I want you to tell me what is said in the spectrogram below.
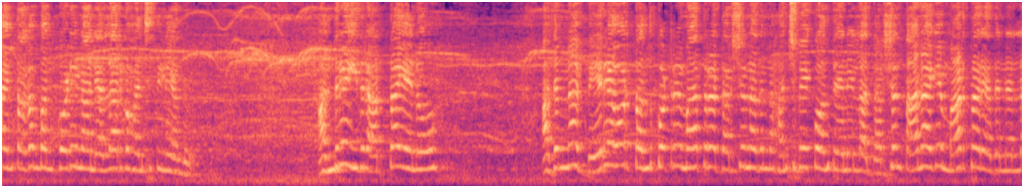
ನಾನು ತಗೊಂಬಂದು ಕೊಡಿ, ನಾನು ಎಲ್ಲರಿಗೂ ಹಂಚ್ತೀನಿ ಅಂದರು. ಅಂದರೆ ಇದರ ಅರ್ಥ ಏನು? ಅದನ್ನ ಬೇರೆಯವ್ರು ತಂದು ಕೊಟ್ರೆ ಮಾತ್ರ ದರ್ಶನ್ ಅದನ್ನ ಹಂಚಬೇಕು ಅಂತ ಏನಿಲ್ಲ ದರ್ಶನ್ ತಾನಾಗೆ ಮಾಡ್ತಾರೆ ಅದನ್ನೆಲ್ಲ.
